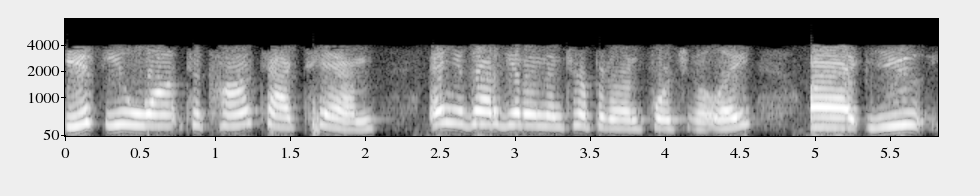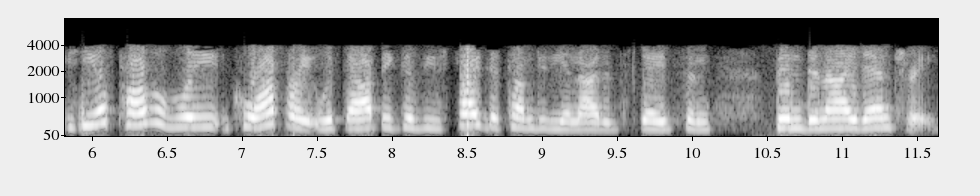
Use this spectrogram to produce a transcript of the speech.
If you want to contact him, and you got to get an interpreter, unfortunately. uh, you he'll probably cooperate with that because he's tried to come to the United States and been denied entry.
